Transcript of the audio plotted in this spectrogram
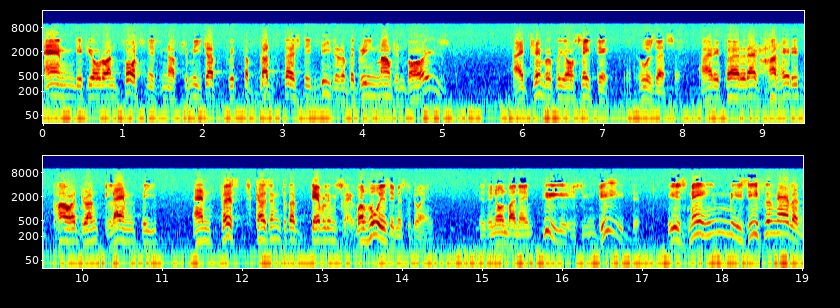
And if you're unfortunate enough to meet up with the bloodthirsty leader of the Green Mountain Boys, I tremble for your safety. But who is that, sir? I refer to that hot-headed, power-drunk land thief and first cousin to the devil himself. Well, who is he, Mr. Duane? Is he known by name? he is indeed. His name is Ethan Allen.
